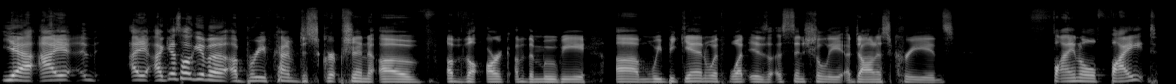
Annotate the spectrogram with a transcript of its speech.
yeah. I, I, I guess I'll give a, a brief kind of description of of the arc of the movie. Um, we begin with what is essentially Adonis Creed's final fight.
